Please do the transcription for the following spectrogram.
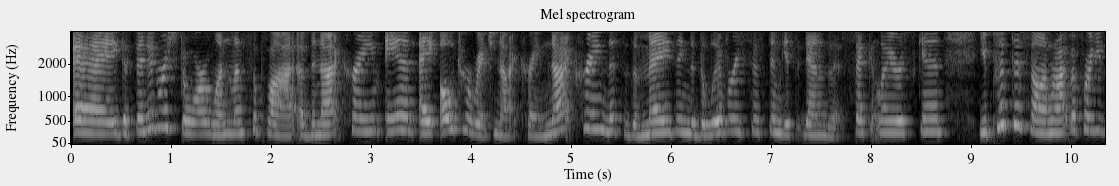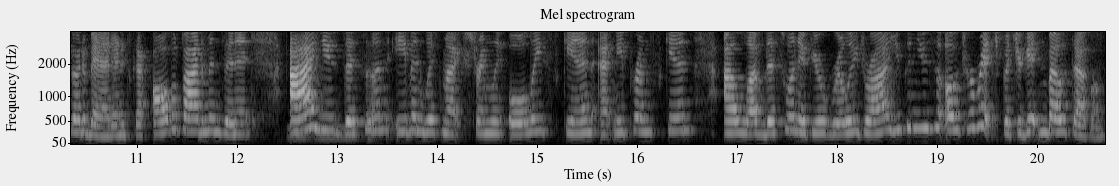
a Defend and Restore one month supply of the night cream and a ultra rich night cream. Night cream, this is amazing. The delivery system gets it down into that second layer of skin. You put this on right before you go to bed and it's got all the vitamins in it. I use this one even with my extremely oily skin, acne prone skin. I love this one. If you're really dry, you can use the ultra rich, but you're getting both of them.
